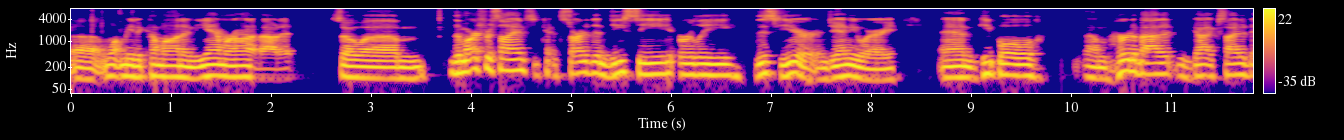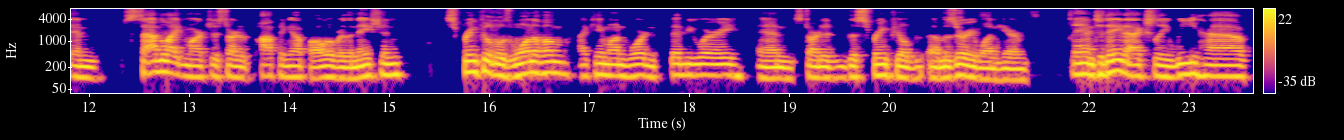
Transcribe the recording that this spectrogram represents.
uh, want me to come on and yammer on about it. So um, the March for Science started in D.C. early this year in January, and people um, heard about it and got excited, and satellite marches started popping up all over the nation. Springfield was one of them. I came on board in February and started the Springfield, uh, Missouri one here. And to date, actually, we have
